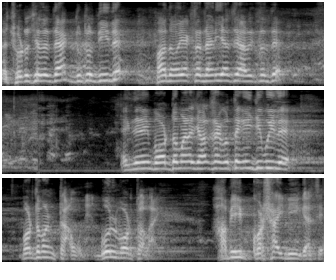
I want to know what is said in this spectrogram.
তা ছোট ছেলে দেখ দুটো দিয়ে দে হয়তো ওই একটা দাঁড়িয়ে আছে আরেকটা দে একদিন আমি বর্ধমানে জলসা করতে গিয়েছি বুঝলে বর্ধমান টাউনে গোল বরতলায় হাবিব কষাই নিয়ে গেছে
